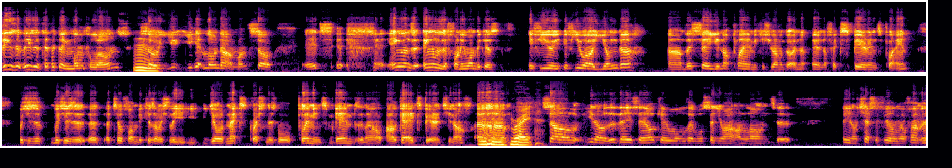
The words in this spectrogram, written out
these are these are typically month loans, Mm. so you, you get loaned out a month. So it's it, England's England's a funny one because if you if you are younger, um, they say you're not playing because you haven't got enough, enough experience playing, which is a which is a, a, a tough one because obviously your next question is well play me in some games and I'll I'll get experience, you know. Um, right. so you know they say, okay, well they will send you out on loan to, you know, Chesterfield, Northampton,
